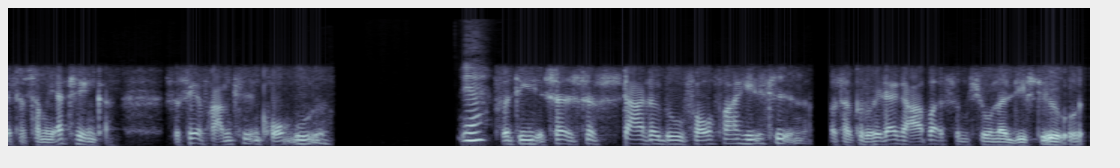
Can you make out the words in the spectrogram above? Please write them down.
altså som jeg tænker, så ser fremtiden krum ud. Ja, Fordi så, så starter du forfra hele tiden, og så kan du heller ikke arbejde som journalist i øvrigt.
